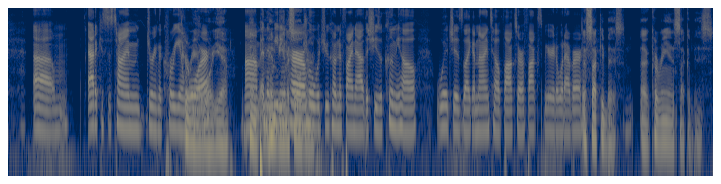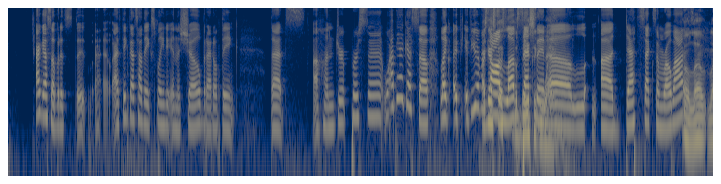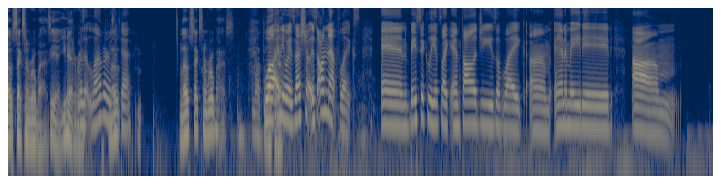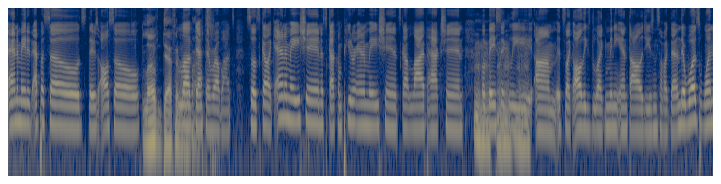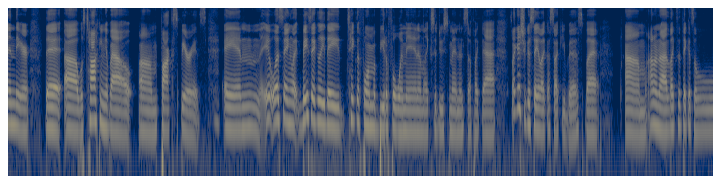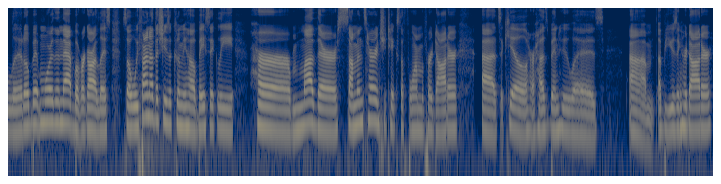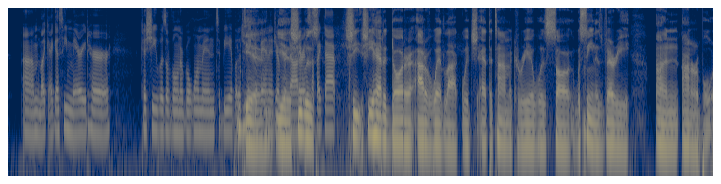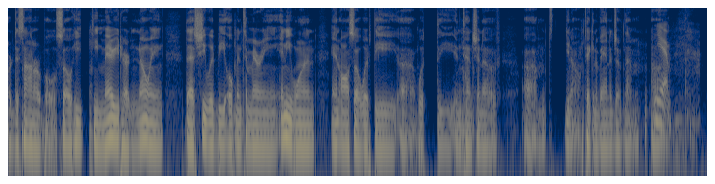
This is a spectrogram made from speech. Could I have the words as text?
um, Atticus's time during the Korean, Korean War. War. Yeah. Um, him, and then meeting her, who, which you come to find out that she's a kumiho, which is like a nine-tailed fox or a fox spirit or whatever. A succubus, a Korean succubus. I guess so, but it's it, I think that's how they explained it in the show, but I don't think that's a hundred percent. Well, I mean, I guess so. Like, if if you ever saw Love, Sex, and uh, uh, Death, Sex, and Robots. Oh, love, love, sex, and robots. Yeah, you had it right. Was it Love or was it Death? Love, Sex, and Robots. Well, anyways, that show is on Netflix, and basically, it's like anthologies of like um animated um animated episodes. There's also Love, Death, and Love, Robots. Death, and Robots. So it's got like animation, it's got computer animation, it's got live action, mm-hmm, but basically, mm-hmm, mm-hmm. um, it's like all these like mini anthologies and stuff like that. And there was one in there that uh, was talking about um, fox spirits, and it was saying like basically they take the form of beautiful women and like seduce men and stuff like that. So I guess you could say like a succubus, but um, I don't know. I'd like to think it's a little bit more than that, but regardless. So we find out that she's a kumiho. Basically, her mother summons her and she takes the form of her daughter uh, to kill her husband who was um, abusing her daughter. Um, like, I guess he married her because she was a vulnerable woman to be able to take yeah, advantage of yeah, her daughter and stuff like that. She she had a daughter out of wedlock, which at the time of Korea was saw was seen as very unhonorable or dishonorable. So he he married her knowing that she would be open to marrying anyone, and also with the uh, with the intention of um, you know taking advantage of them. Um, yeah.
